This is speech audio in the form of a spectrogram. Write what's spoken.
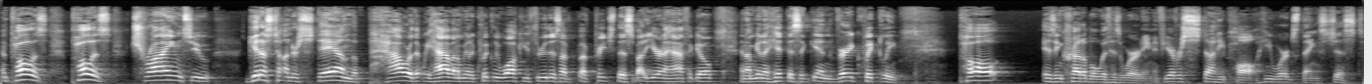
And Paul is, Paul is trying to get us to understand the power that we have. And I'm going to quickly walk you through this. I've, I've preached this about a year and a half ago, and I'm going to hit this again very quickly. Paul is incredible with his wording. If you ever study Paul, he words things just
